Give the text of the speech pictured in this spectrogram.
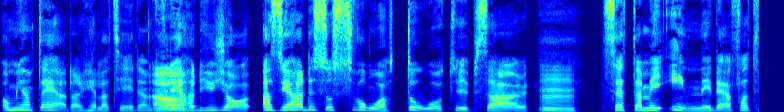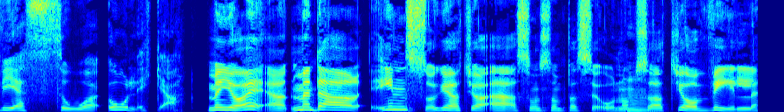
om jag inte är där hela tiden? Ja. För det hade ju jag. Alltså jag hade så svårt då att typ så här Mm. sätta mig in i det för att vi är så olika. Men jag är, men där insåg jag att jag är som, som person också, Mm. att jag vill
